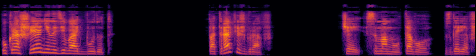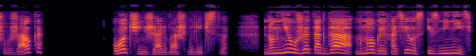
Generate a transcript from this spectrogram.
украшения надевать будут. Потрафишь, граф? Чай самому того сгоревшего жалко? Очень жаль, ваше величество но мне уже тогда многое хотелось изменить.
